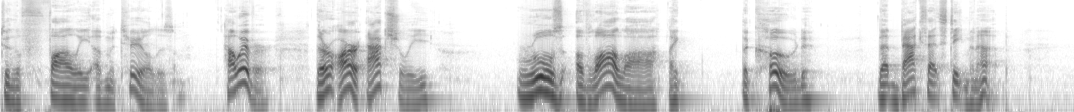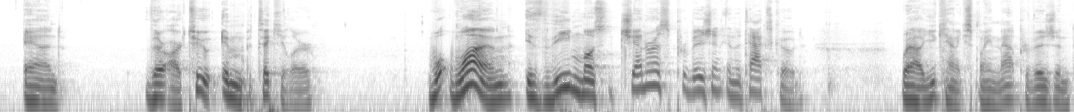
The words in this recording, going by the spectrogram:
to the folly of materialism. However, there are actually rules of law law, like the code, that backs that statement up. And there are two in particular. One is the most generous provision in the tax code. Well, you can't explain that provision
